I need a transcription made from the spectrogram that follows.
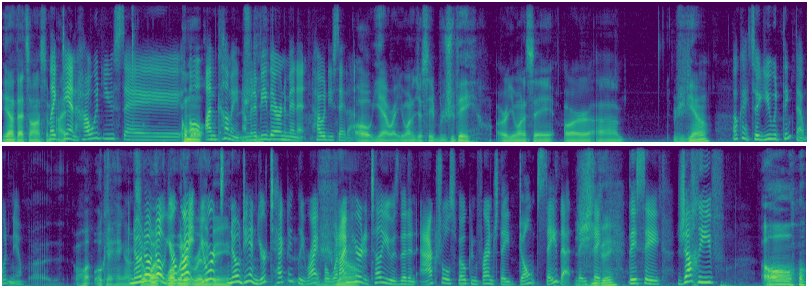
Yeah, yeah. that's awesome. Like I- Dan, how would you say? Oh, I'm coming. I'm going to be there in a minute. How would you say that? Oh, yeah, right. You want to just say je vais or you want to say or um, je viens. Okay, so you would think that, wouldn't you? What? Okay, hang on. No, So no, what- no. what You're right. really you're be? no, Dan. You're technically right. But what I'm here to tell you is that in actual spoken French, they don't say that. They J'y say vais? they say j'arrive Oh,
